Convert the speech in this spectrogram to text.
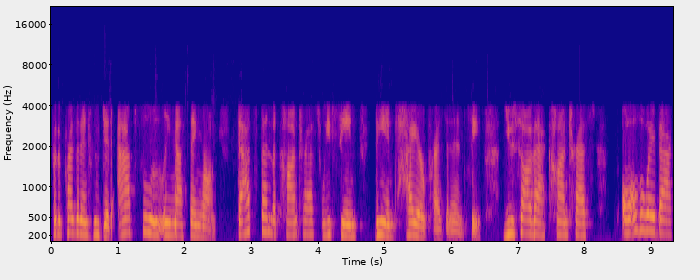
for the president who did absolutely nothing wrong. That's been the contrast we've seen the entire presidency. You saw that contrast all the way back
